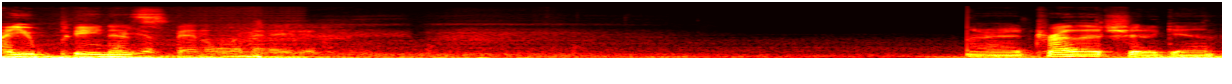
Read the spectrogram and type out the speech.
Ah, you penis. have been eliminated. Alright, try that shit again.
